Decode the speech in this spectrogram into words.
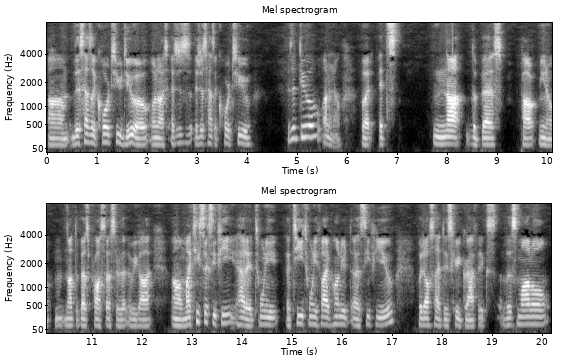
Um, this has a Core 2 Duo. Oh no, it just it just has a Core 2. Is it Duo? I don't know, but it's not the best power. You know, not the best processor that we got. Um, my T60P had a 20 a T2500 uh, CPU, but it also had discrete graphics. This model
